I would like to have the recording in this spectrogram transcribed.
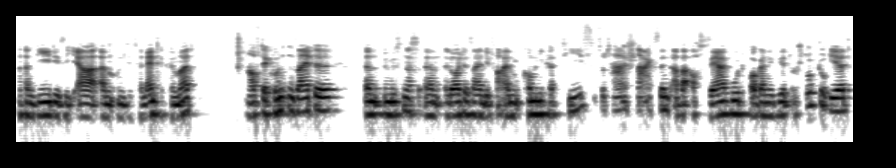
und dann die, die sich eher ähm, um die Talente kümmert. Auf der Kundenseite ähm, müssen das Leute sein, die vor allem kommunikativ total stark sind, aber auch sehr gut organisiert und strukturiert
